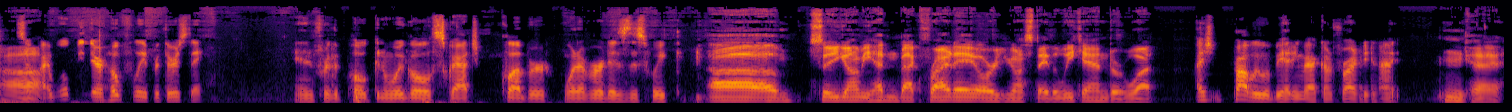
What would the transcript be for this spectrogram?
Ah. So. I will be there hopefully for Thursday. And for the poke and wiggle scratch club or whatever it is this week. um. So you gonna be heading back Friday, or you gonna stay the weekend, or what? I should, probably would be heading back on Friday night. Okay.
